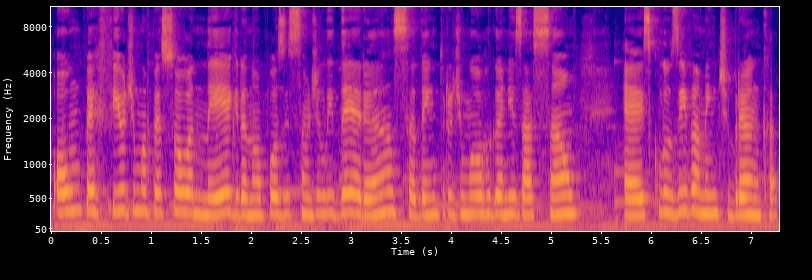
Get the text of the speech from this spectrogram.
ou um perfil de uma pessoa negra numa posição de liderança dentro de uma organização é exclusivamente branca.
